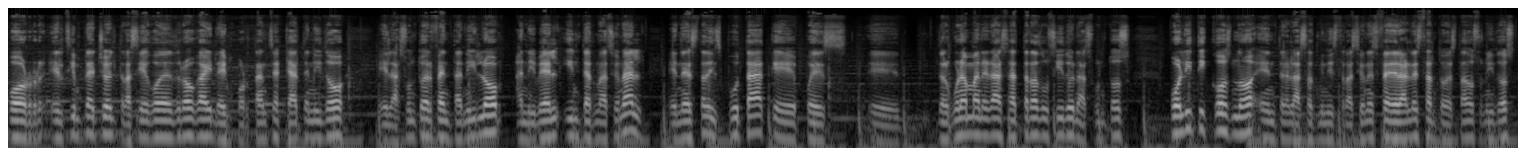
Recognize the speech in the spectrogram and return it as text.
por el simple hecho del trasiego de droga y la importancia que ha tenido el asunto del fentanilo a nivel internacional en esta disputa que pues eh, de alguna manera se ha traducido en asuntos políticos no entre las administraciones federales tanto de Estados Unidos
